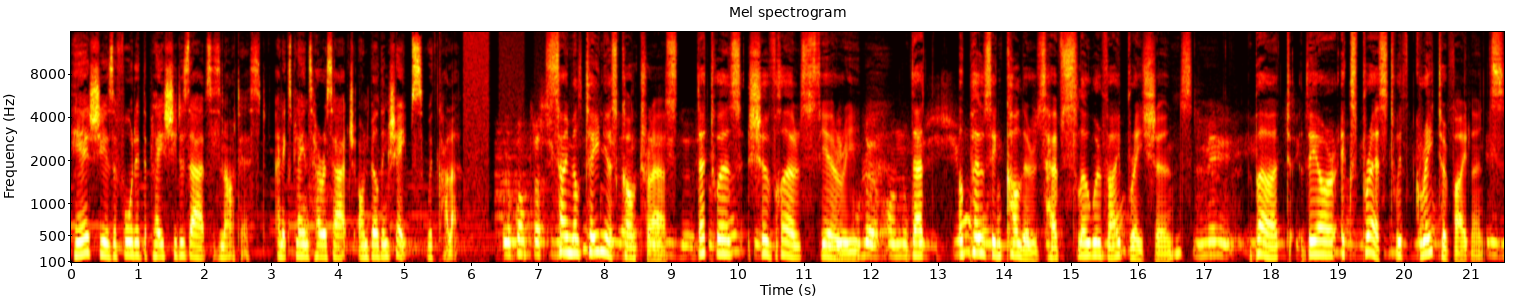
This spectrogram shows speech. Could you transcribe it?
Here, she is afforded the place she deserves as an artist and explains her research on building shapes with colour. Simultaneous contrast, that was Chevreul's theory that opposing colors have slower vibrations, but they are expressed with greater violence,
